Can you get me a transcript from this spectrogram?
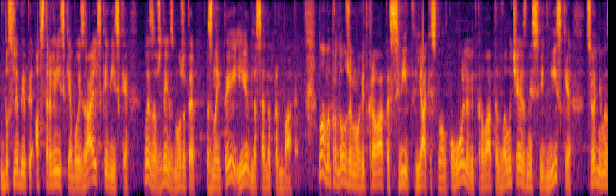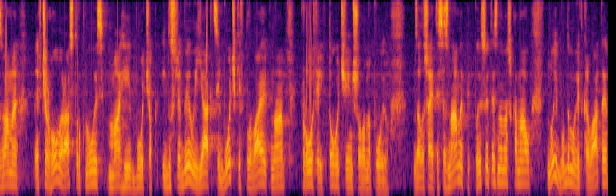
дослідити австралійські або ізраїльські віскі, ви завжди їх зможете знайти і для себе придбати. Ну а ми продовжуємо відкривати світ якісного алкоголю, відкривати величезний світ віскі. Сьогодні ми з вами в черговий раз торкнулись магії бочок і дослідили, як ці бочки впливають на профіль того чи іншого напою. Залишайтеся з нами, підписуйтесь на наш канал. Ну і будемо відкривати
